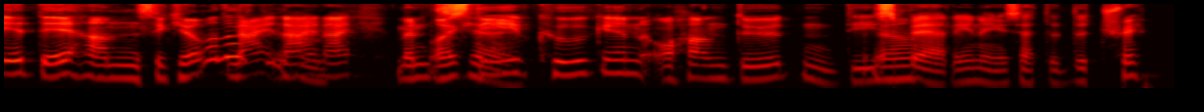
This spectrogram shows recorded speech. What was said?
Er det han security? Nei, nei, nei. Men okay. Steve Coogan og han duden De Ja. spiller i noe som heter The Trip.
